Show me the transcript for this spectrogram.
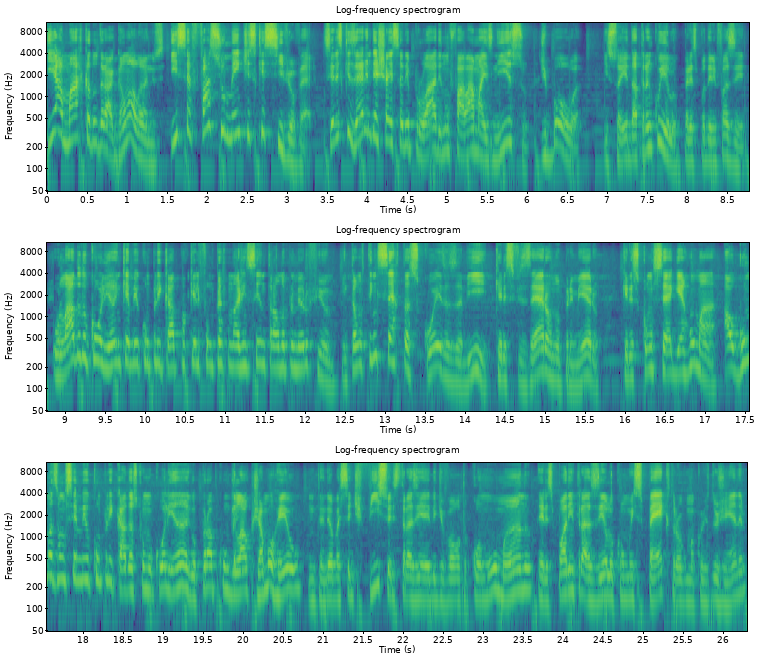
E a marca do dragão, Alanios, isso é facilmente esquecível, velho. Se eles quiserem deixar isso ali pro lado e não falar mais nisso, de boa. Isso aí dá tranquilo pra eles poderem fazer. O lado do Cole Young é meio complicado porque ele foi um personagem central no primeiro filme. Então tem certas coisas ali que eles fizeram no primeiro que eles conseguem arrumar. Algumas vão ser meio complicadas como o Koliang, o próprio Kung Lao que já morreu, entendeu? Vai ser difícil eles trazerem ele de volta como humano, eles podem trazê-lo como espectro, alguma coisa do gênero,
